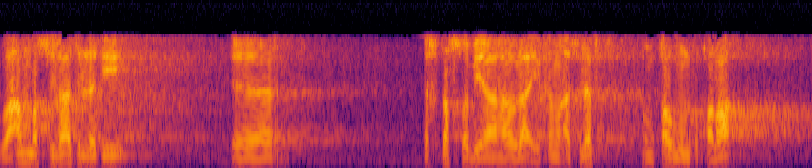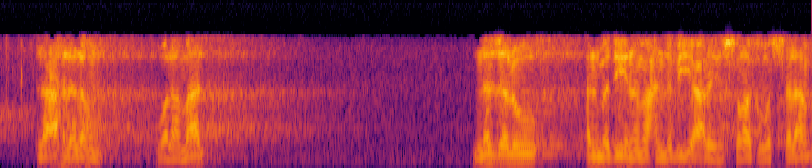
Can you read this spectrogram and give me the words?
وأما الصفات التي آه، اختص بها هؤلاء كما أسلفت هم قوم فقراء لا أهل لهم ولا مال. نزلوا المدينة مع النبي عليه الصلاة والسلام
